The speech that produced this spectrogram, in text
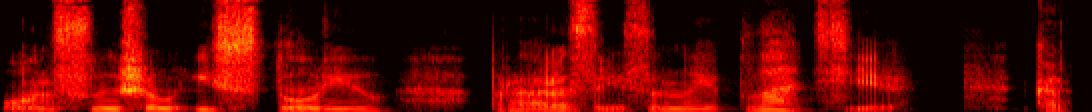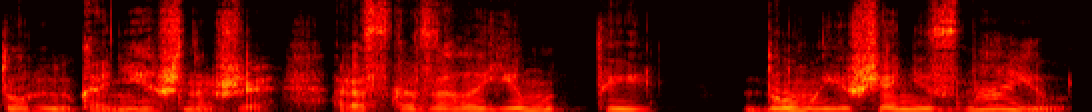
он слышал историю про разрезанное платье, которую, конечно же, рассказала ему ты. Думаешь, я не знаю,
